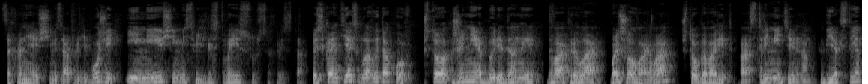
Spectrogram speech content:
сохраняющими заповеди Божьи и имеющими свидетельство Иисуса Христа. То есть контекст главы таков, что жене были даны два крыла большого орла, что говорит о стремительном бегстве,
